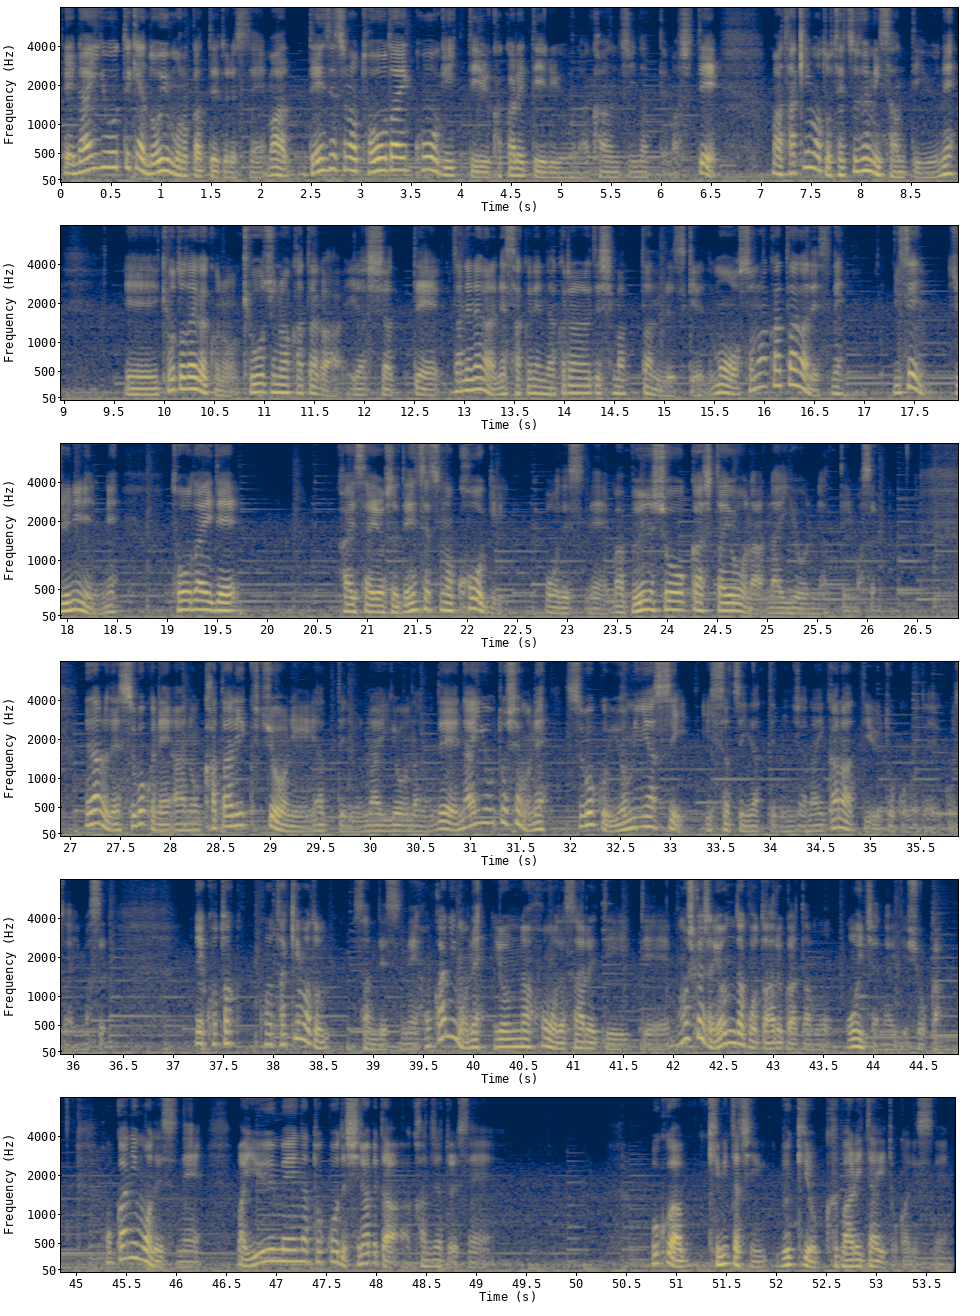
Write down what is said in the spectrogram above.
で、内容的にはどういうものかっていうとですね、まあ、伝説の東大講義っていう書かれているような感じになってまして、まあ、滝本哲文さんっていうね、えー、京都大学の教授の方がいらっしゃって、残念ながらね、昨年亡くなられてしまったんですけれども、その方がですね、2012年にね、東大で開催をした伝説の講義をですね、まあ、文章化したような内容になっています。でなので、すごくね、あの、語り口調になっている内容なので、内容としてもね、すごく読みやすい一冊になってるんじゃないかなっていうところでございます。で、この滝本さんですね、他にもね、いろんな本を出されていて、もしかしたら読んだことある方も多いんじゃないでしょうか。他にもですね、まあ、有名なところで調べた感じだとですね、僕は君たちに武器を配りたいとかですね。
